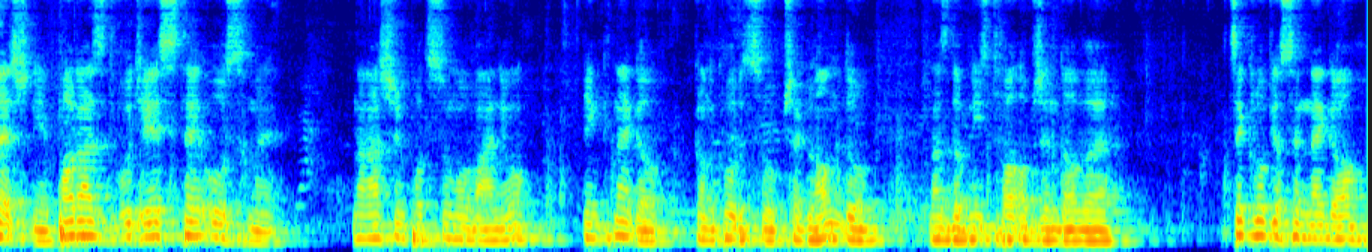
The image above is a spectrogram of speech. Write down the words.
serdecznie po raz 28 na naszym podsumowaniu pięknego konkursu przeglądu na zdobnictwo obrzędowe cyklu wiosennego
